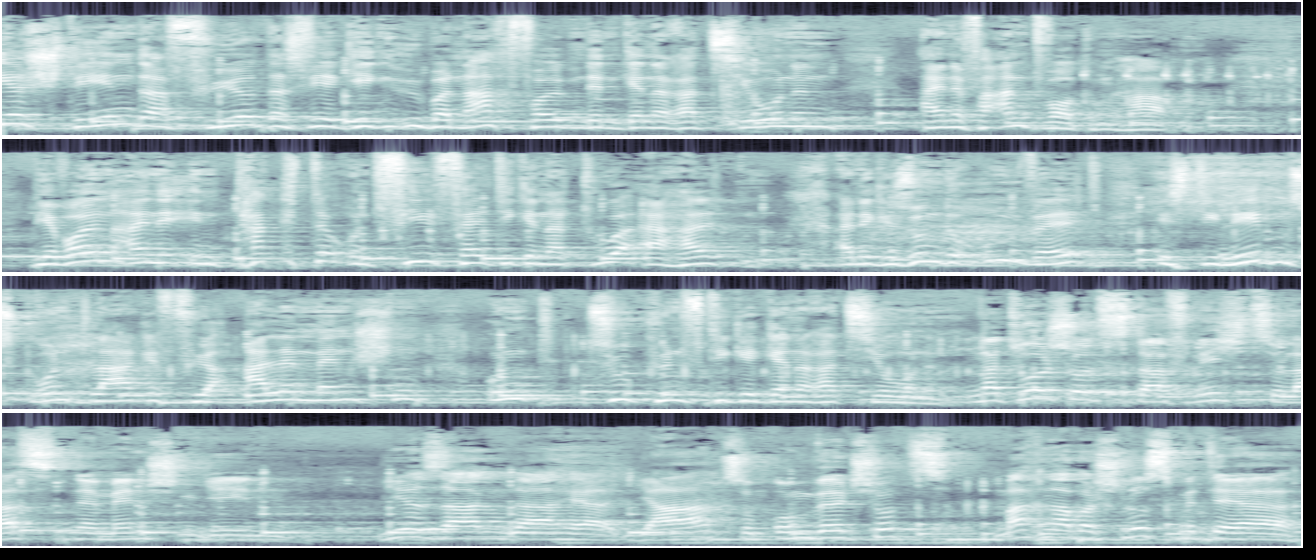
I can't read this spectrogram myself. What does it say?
Wir stehen dafür, dass wir gegenüber nachfolgenden Generationen eine Verantwortung haben. Wir wollen eine intakte und vielfältige Natur erhalten. Eine gesunde Umwelt ist die Lebensgrundlage für alle Menschen und zukünftige Generationen. Naturschutz darf nicht zu Lasten der Menschen gehen. Wir sagen daher Ja zum Umweltschutz, machen aber Schluss mit der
